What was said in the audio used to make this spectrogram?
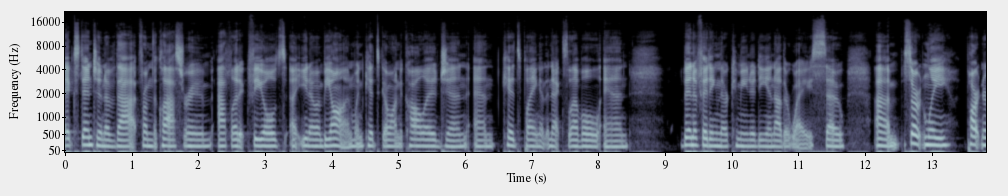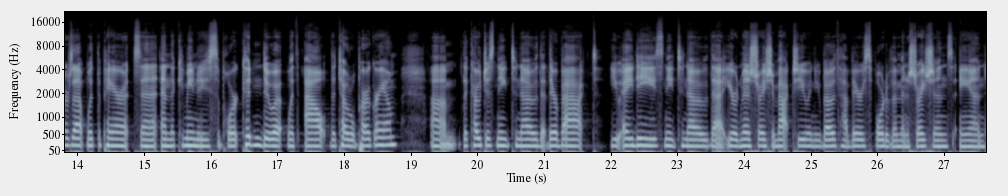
extension of that from the classroom, athletic fields, uh, you know, and beyond when kids go on to college and, and kids playing at the next level and benefiting their community in other ways. So, um, certainly partners up with the parents and, the community support. Couldn't do it without the total program. Um, the coaches need to know that they're backed you ADs need to know that your administration backs you and you both have very supportive administrations and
